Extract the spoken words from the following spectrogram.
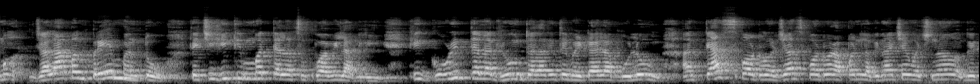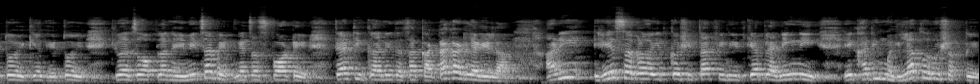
मग ज्याला आपण प्रेम म्हणतो त्याची ही किंमत त्याला चुकवावी लागली. की गोडीत त्याला घेऊन त्याला तिथे भेटायला बोलवून आणि त्याच स्पॉटवर ज्या स्पॉटवर आपण लग्नाचे वचनं देतोय किंवा घेतोय किंवा जो आपला नेहमीचा भेटण्याचा स्पॉट आहे त्या ठिकाणी त्याचा काटा काढला गेला. आणि हे सगळं इतकं शिताफीने इतक्या प्लॅनिंगनी एखादी महिला करू शकते.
